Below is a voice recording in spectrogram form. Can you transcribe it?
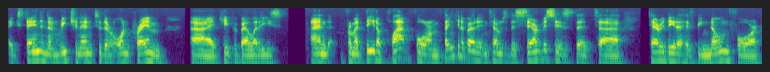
extending and reaching into their on-prem uh, capabilities and from a data platform, thinking about it in terms of the services that uh, Teradata has been known for,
